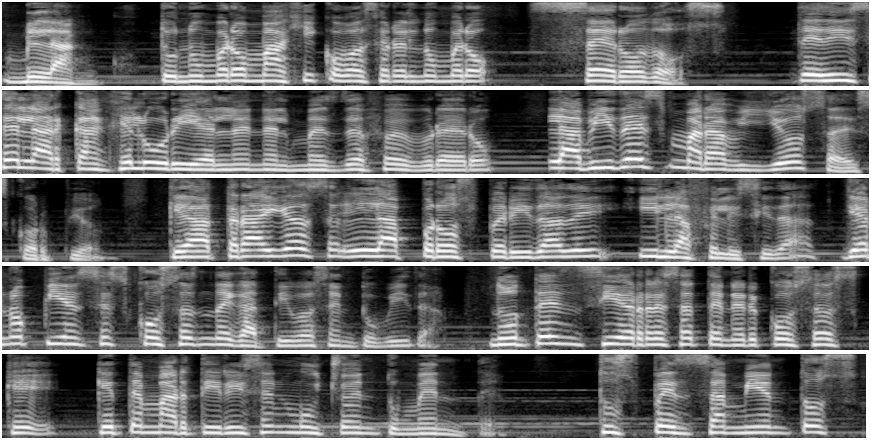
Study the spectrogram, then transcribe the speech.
blanco. Tu número mágico va a ser el número 02. Te dice el arcángel Uriel en el mes de febrero. La vida es maravillosa, escorpión. Que atraigas la prosperidad y la felicidad. Ya no pienses cosas negativas en tu vida. No te encierres a tener cosas que, que te martiricen mucho en tu mente. Tus pensamientos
